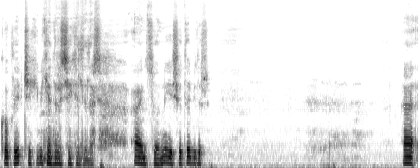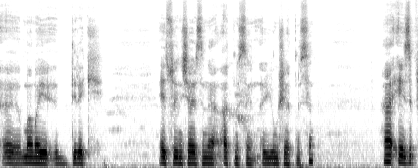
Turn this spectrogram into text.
Koklayıp çek bir kenara çekildiler. Aynı sorunu yaşatabilir. Ha, e, mamayı direkt et suyun içerisine atmışsın, e, yumuşatmışsın. Ha ezip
